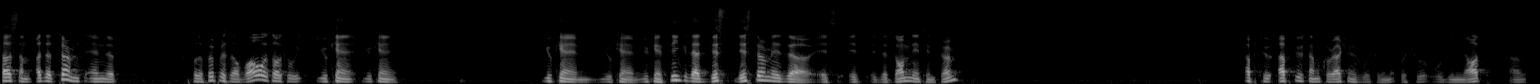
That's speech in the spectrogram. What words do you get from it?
plus some other terms. And uh, for the purpose of our talk, you can, you can you can you can you can think that this this term is a is, is, is a dominating term up to up to some corrections which will, which will be not um,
